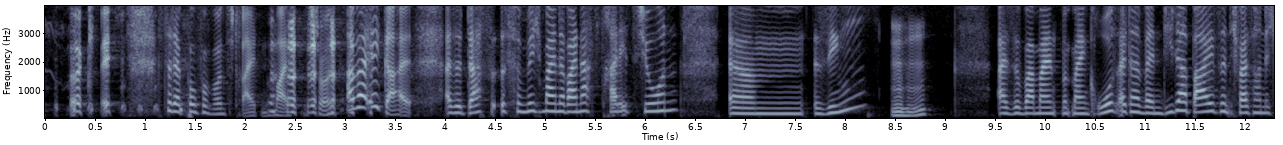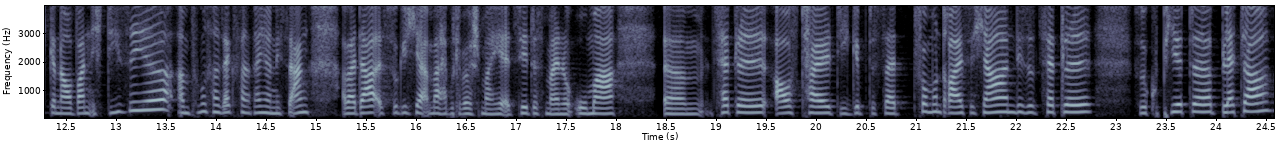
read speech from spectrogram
wirklich. Das ist ja der Punkt, wo wir uns streiten, meistens schon. Aber egal. Also, das ist für mich meine Weihnachtstradition. Ähm, singen. Also bei mein, mit meinen Großeltern, wenn die dabei sind, ich weiß noch nicht genau, wann ich die sehe, am 25. kann ich noch nicht sagen, aber da ist wirklich ja immer, habe ich glaube ich schon mal hier erzählt, dass meine Oma ähm, Zettel austeilt, die gibt es seit 35 Jahren, diese Zettel, so kopierte Blätter,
